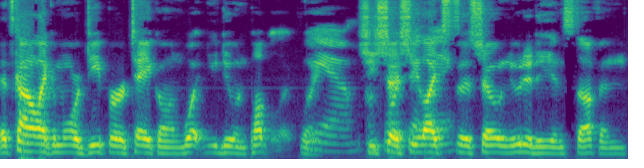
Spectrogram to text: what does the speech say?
it's kind of like a more deeper take on what you do in public. Like yeah, she shows she likes to show nudity and stuff, and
